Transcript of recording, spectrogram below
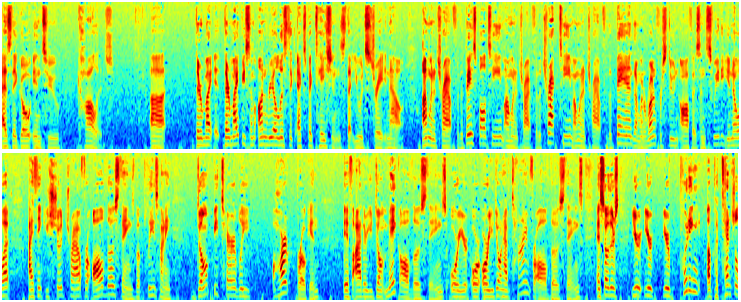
as they go into college. Uh, there might, there might be some unrealistic expectations that you would straighten out. I'm going to try out for the baseball team. I'm going to try out for the track team. I'm going to try out for the band. I'm going to run for student office. And, sweetie, you know what? I think you should try out for all of those things. But don't be terribly heartbroken if either you don't make all of those things or, you're, or, or you don't have time for all of those things. And so there's, you're, you're, you're putting a potential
